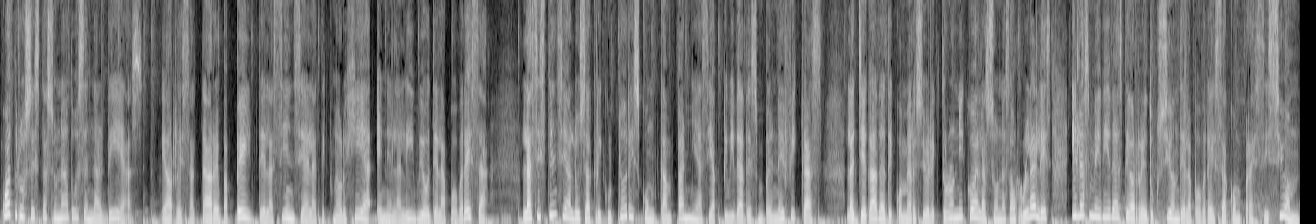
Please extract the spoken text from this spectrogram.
Cuadros estacionados en aldeas y al resaltar el papel de la ciencia y la tecnología en el alivio de la pobreza, la asistencia a los agricultores con campañas y actividades benéficas, la llegada de comercio electrónico a las zonas rurales y las medidas de reducción de la pobreza con precisión.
